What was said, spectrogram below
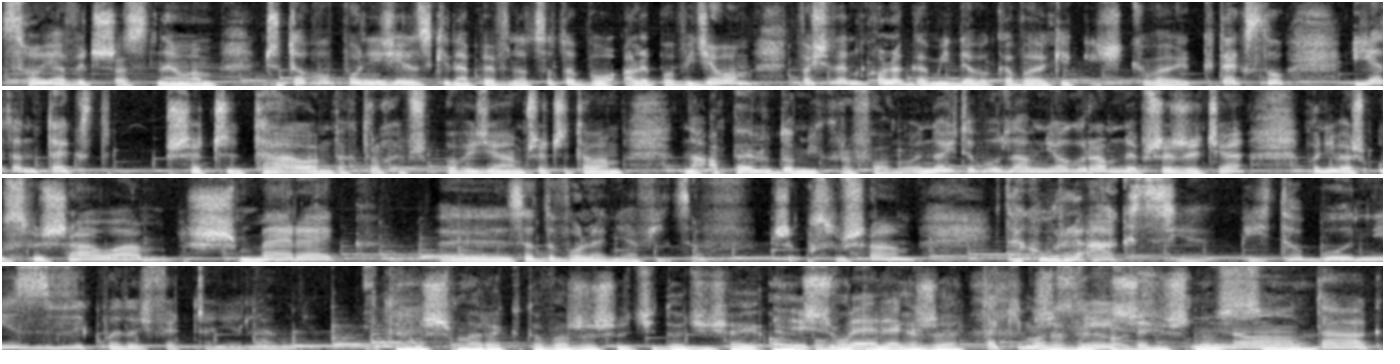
co ja wytrzasnęłam, czy to był poniedzielskie na pewno, co to było, ale powiedziałam, właśnie ten kolega mi dał kawałek, jakiś kawałek tekstu i ja ten tekst przeczytałam, tak trochę powiedziałam, przeczytałam na apelu do mikrofonu. No i to było dla mnie ogromne przeżycie, ponieważ usłyszałam szmerek y, zadowolenia widzów, że usłyszałam taką reakcję i to było niezwykłe doświadczenie dla mnie. I ten szmerek towarzyszy ci do dzisiaj? On powoduje, że, taki że mocniejszy. wychodzisz na no scenę? tak.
